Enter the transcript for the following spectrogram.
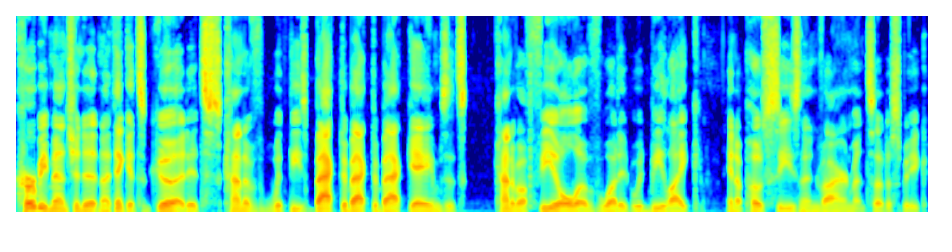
Kirby mentioned it, and I think it's good. It's kind of with these back to back to back games. It's kind of a feel of what it would be like in a postseason environment, so to speak?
